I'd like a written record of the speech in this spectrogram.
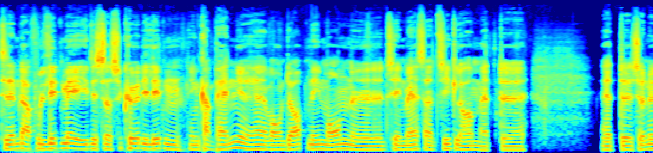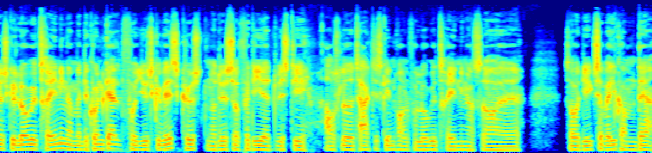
til dem, der har fulgt lidt med i det, så, så kører de lidt en, en kampagne her, hvor de op den ene morgen øh, til en masse artikler om, at, øh, at øh, Sønderjyske lukkede træninger, men det kun galt for Jyske Vestkysten, og det er så fordi, at hvis de afslørede taktisk indhold for lukkede træninger, så... Øh, så var de ikke så velkommen der.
